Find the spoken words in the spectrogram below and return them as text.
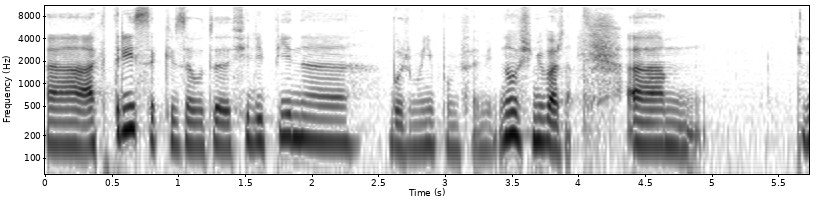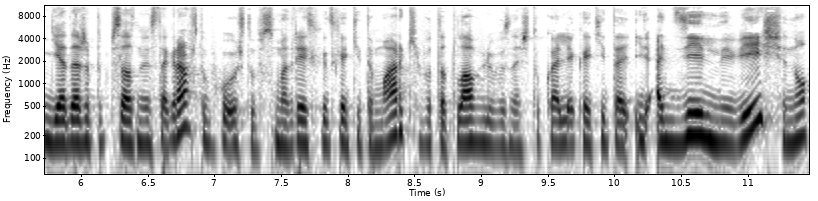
э, актрисы, как зовут э, Филиппина боже мой, не помню фамилию, ну, в общем, неважно. Я даже подписалась на Инстаграм, чтобы, чтобы смотреть какие-то марки, вот отлавливаю, значит, у коллег какие-то отдельные вещи, но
